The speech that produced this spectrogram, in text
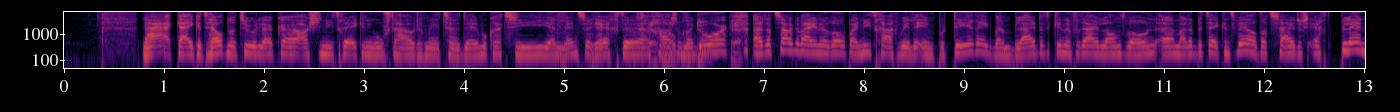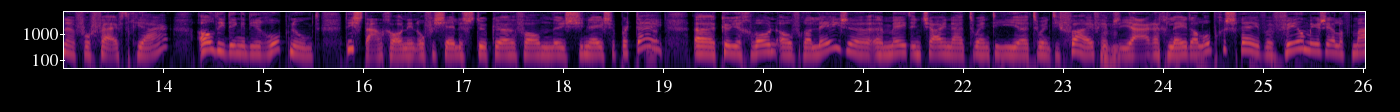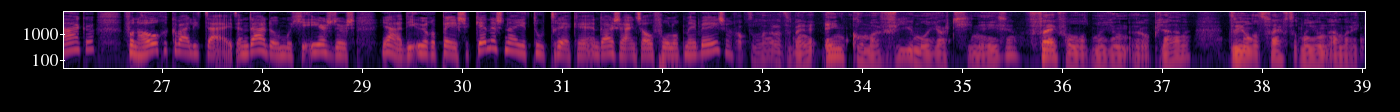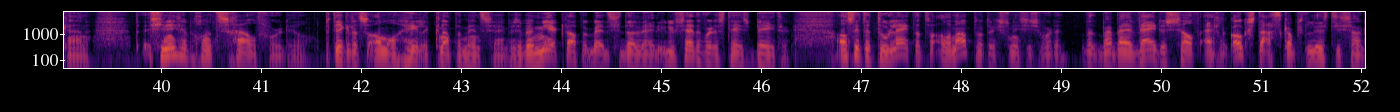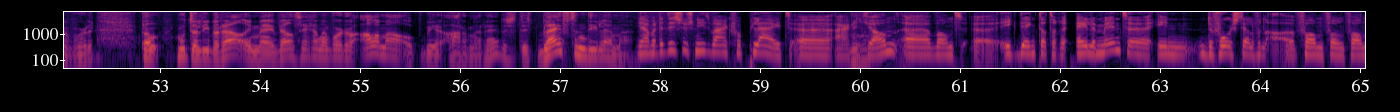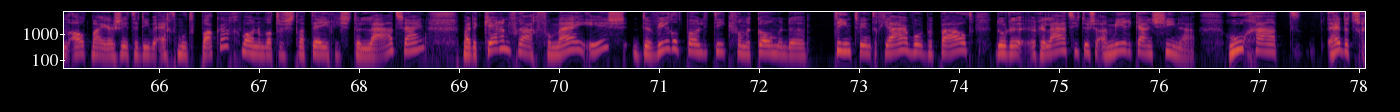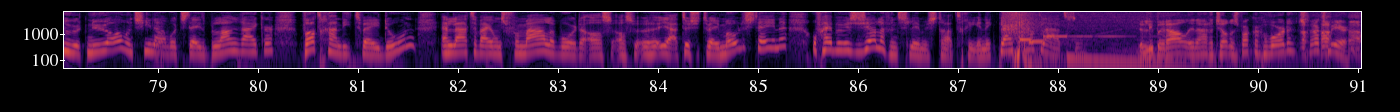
Nou ja, kijk, het helpt natuurlijk uh, als je niet rekening hoeft te houden met uh, democratie en mensenrechten. Ga ze maar door. Ja. Uh, dat zouden wij in Europa niet graag willen importeren. Ik ben blij dat ik in een vrij land woon. maar dat betekent wel dat zij dus echt plannen voor 50 jaar. Al die dingen die Rob noemt, die staan gewoon in officiële stukken van de Chinese partij. Ja. kun je gewoon overal lezen. Made in China 2025 mm -hmm. hebben ze jaren geleden al opgeschreven. Veel meer zelf maken van hoge kwaliteit. En daardoor moet je eerst dus ja, die Europese kennis naar je toetrekken. En daar zijn ze al volop mee bezig. Op de lange termijn 1,4 miljard Chinezen, 500 miljoen Europeanen, 350 miljoen Amerikanen. De Chinezen hebben gewoon het schaalvoordeel. Dat betekent dat ze allemaal hele knappe mensen hebben. Ze hebben meer knappe mensen dan wij. De universiteiten worden steeds beter. Als dit ertoe leidt dat we allemaal protectionistisch worden, waarbij wij dus zelf eigenlijk ook staatskapitalistisch zouden worden, dan moet de liberaal in mij wel zeggen, dan worden we allemaal ook weer armer. Hè? Dus het is, blijft een dilemma. Ja, maar dat is dus niet waar ik voor pleit, uh, Arend Jan. Uh, want uh, ik denk dat er elementen in de voorstellen van, van, van, van Altmaier zitten die we echt moeten pakken. Gewoon omdat we strategisch te laat zijn. Maar de kernvraag voor mij is: de wereldpolitiek van de komende 10, 20 jaar wordt bepaald door de relatie tussen Amerika en China. Hoe gaat He, dat schuurt nu al, want China ja. wordt steeds belangrijker. Wat gaan die twee doen? En laten wij ons vermalen worden als, als ja, tussen twee molenstenen? Of hebben we zelf een slimme strategie? En ik pleit voor dat laatste. De liberaal in Arend Jan is wakker geworden. Straks meer.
